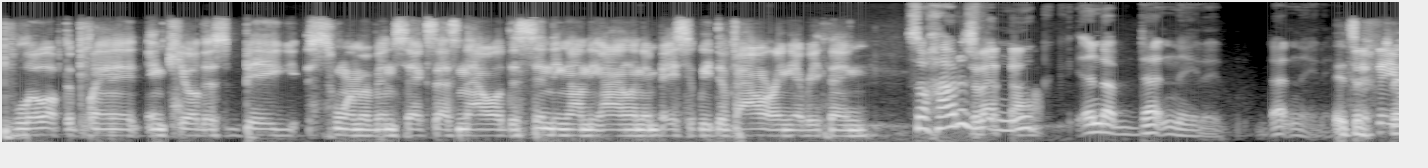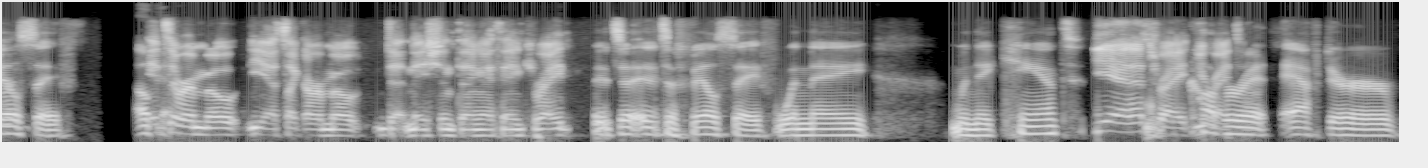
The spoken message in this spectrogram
blow up the planet and kill this big swarm of insects that's now descending on the island and basically devouring everything. so how does So the that- uh, nuke end up detonated? Detonating. It's a failsafe. Okay. It's a remote, yeah, it's like a remote detonation thing, I think, right? It's a it's a failsafe when they when they can't Yeah, that's right. You're right. cover it after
